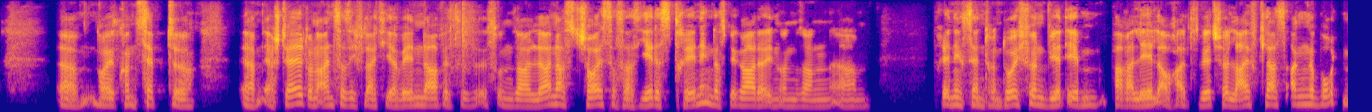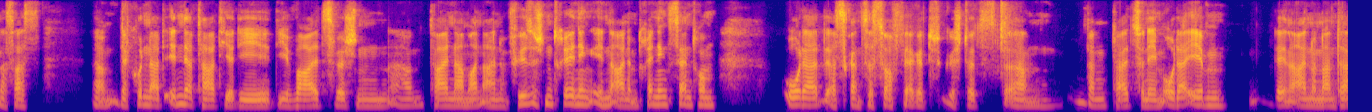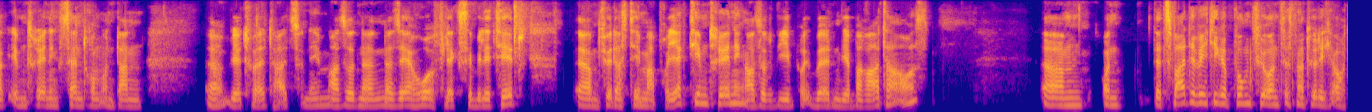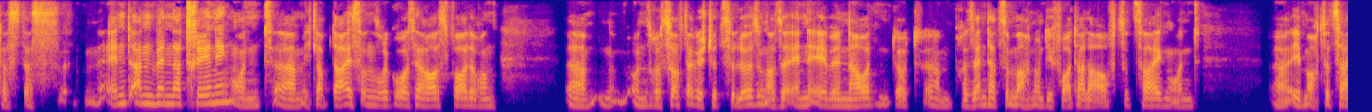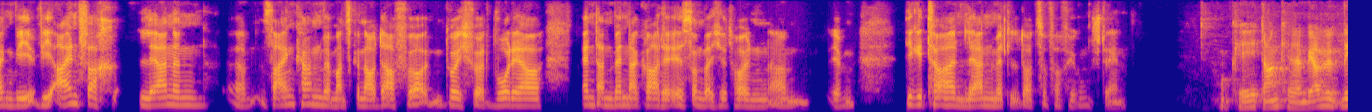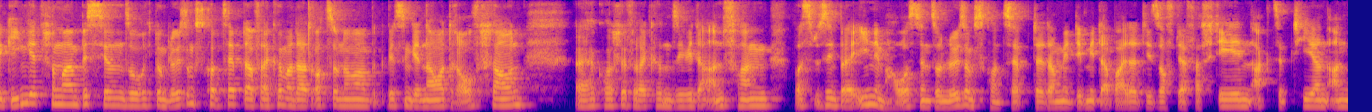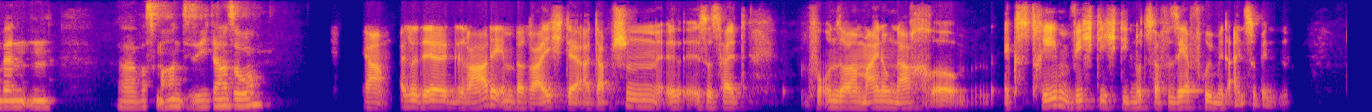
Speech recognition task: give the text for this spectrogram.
äh, neue Konzepte äh, erstellt. Und eins, das ich vielleicht hier erwähnen darf, ist, ist unser Learner's Choice. Das heißt, jedes Training, das wir gerade in unseren ähm, Trainingszentren durchführen, wird eben parallel auch als Virtual Live Class angeboten. Das heißt, ähm, der Kunde hat in der Tat hier die, die Wahl zwischen ähm, Teilnahme an einem physischen Training in einem Trainingszentrum oder das ganze Software gestützt ähm, dann teilzunehmen oder eben den einen oder anderen Tag im Trainingszentrum und dann äh, virtuell teilzunehmen. Also eine, eine sehr hohe Flexibilität ähm, für das Thema Projektteamtraining, also wie bilden wir Berater aus. Ähm, und der zweite wichtige Punkt für uns ist natürlich auch das, das Endanwendertraining. Und ähm, ich glaube, da ist unsere große Herausforderung, ähm, unsere softwaregestützte Lösung, also Enable Now, dort ähm, präsenter zu machen und die Vorteile aufzuzeigen und äh, eben auch zu zeigen, wie, wie einfach Lernen äh, sein kann, wenn man es genau dafür durchführt, wo der Endanwender gerade ist und welche tollen ähm, eben digitalen Lernmittel dort zur Verfügung stehen. Okay, danke. Ja, wir, wir gehen jetzt schon mal ein bisschen so Richtung Lösungskonzept, aber vielleicht können wir da trotzdem noch mal ein bisschen genauer drauf schauen. Äh, Herr Kosche, vielleicht können Sie wieder anfangen. Was sind bei Ihnen im Haus denn so Lösungskonzepte, damit die Mitarbeiter die Software verstehen, akzeptieren, anwenden? Äh, was machen Sie da so? Ja, also der, gerade im Bereich der Adaption äh, ist es halt von unserer Meinung nach äh, extrem wichtig, die Nutzer sehr früh mit einzubinden.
